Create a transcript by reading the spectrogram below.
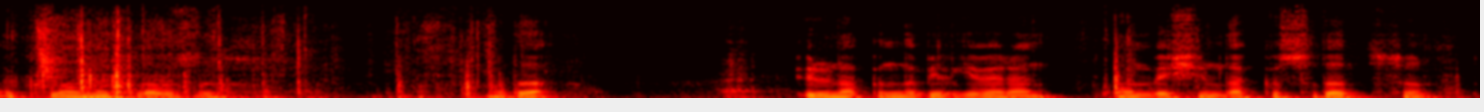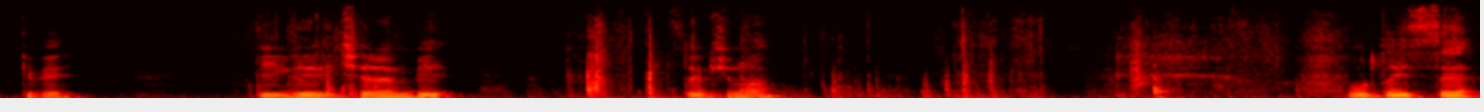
ve kullanma kılavuzu. O da ürün hakkında bilgi veren 15-20 dakika suda tutun gibi bilgileri içeren bir doküman. Burada ise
